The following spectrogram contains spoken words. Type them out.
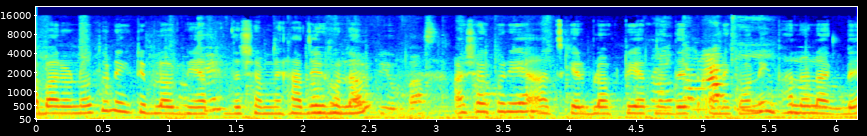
আবারও নতুন একটি ব্লগ নিয়ে আপনাদের সামনে হাজির হলাম। আশা করি আজকের ব্লগটি আপনাদের অনেক অনেক ভালো লাগবে।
